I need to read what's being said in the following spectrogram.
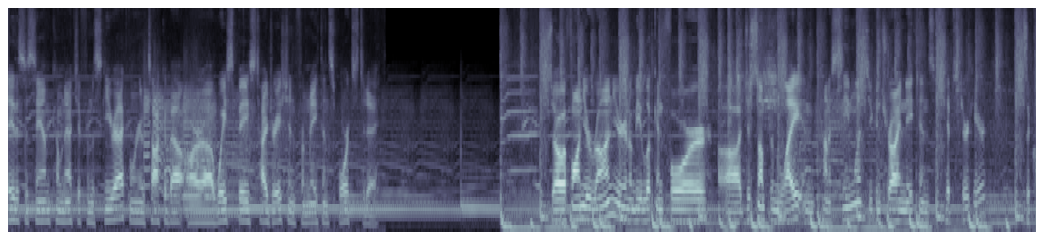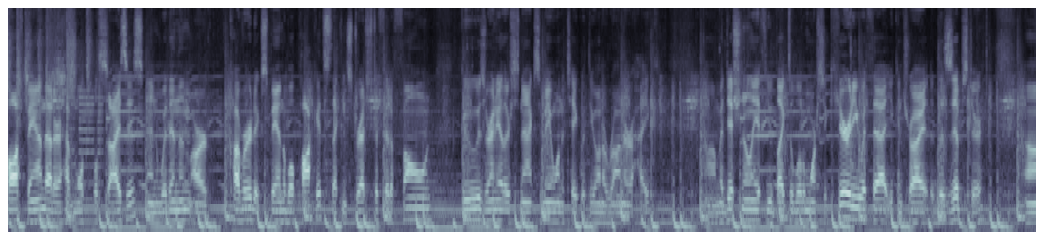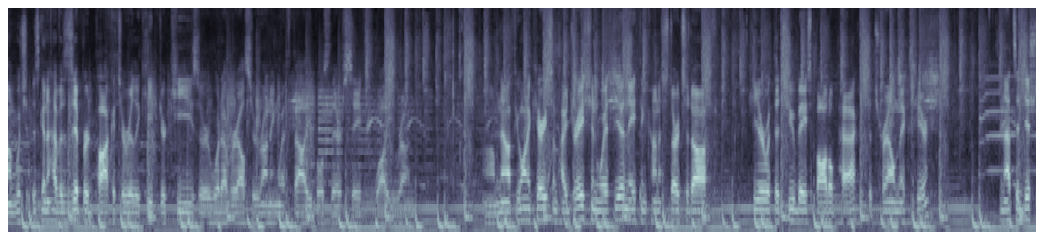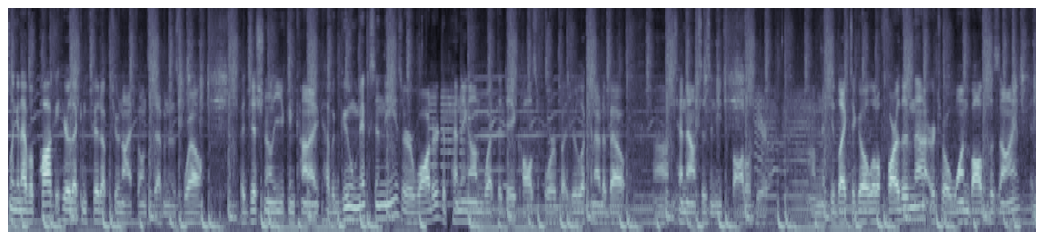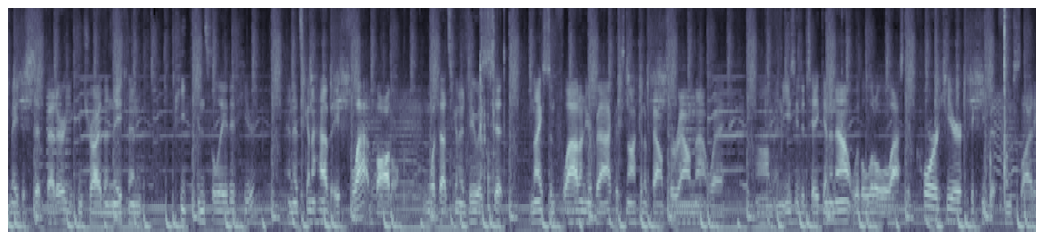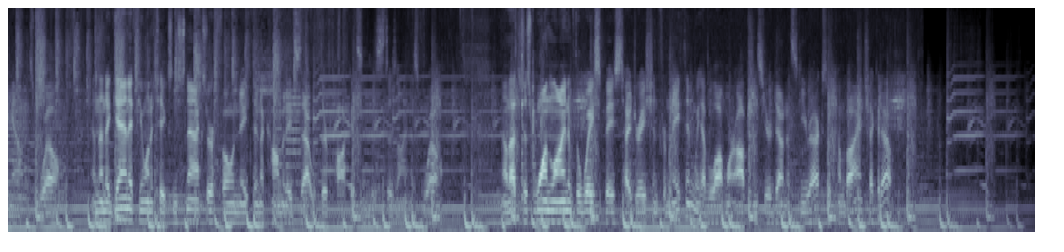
Hey, this is Sam coming at you from the Ski Rack, and we're going to talk about our uh, waist-based hydration from Nathan Sports today. So if on your run you're going to be looking for uh, just something light and kind of seamless, you can try Nathan's Hipster here. It's a cloth band that are, have multiple sizes, and within them are covered expandable pockets that can stretch to fit a phone, goos, or any other snacks you may want to take with you on a run or a hike. Um, additionally, if you'd like a little more security with that, you can try the Zipster, um, which is going to have a zippered pocket to really keep your keys or whatever else you're running with valuables there safe while you run. Um, now, if you want to carry some hydration with you, Nathan kind of starts it off here with the two-base bottle pack, the Trail Mix here. And that's additionally going to have a pocket here that can fit up to an iPhone 7 as well. Additionally, you can kind of have a goo mix in these or water depending on what the day calls for, but you're looking at about uh, 10 ounces in each bottle here. Um, if you'd like to go a little farther than that or to a one bottle design, it may just sit better. You can try the Nathan Peak Insulated here. And it's gonna have a flat bottle. And what that's gonna do is sit nice and flat on your back. It's not gonna bounce around that way. Um, and easy to take in and out with a little elastic cord here to keep it from sliding out as well. And then again, if you want to take some snacks or a phone, Nathan accommodates that with their pockets in this design as well. Now that's just one line of the waist-based hydration from Nathan. We have a lot more options here down at Ski Rack, so come by and check it out.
